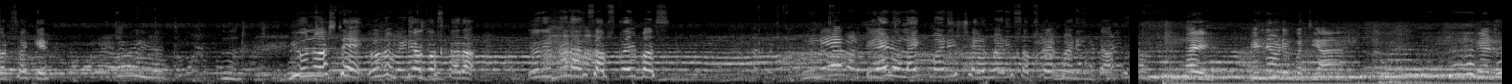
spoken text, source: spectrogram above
ಬರ್ಸಕ್ಕೆ. ಇವನು ಅಷ್ಟೇ, ಇವನು ವಿಡಿಯೋಗೋಸ್ಕರ. ಇವರಿಬ್ರು ನನ್ನ ಸಬ್ಸ್ಕ್ರೈಬರ್ಸ್ ಹೇಳು ಲೈಕ್ ಮಾಡಿ ಶೇರ್ ಮಾಡಿ ಸಬ್ಸ್ಕ್ರೈಬ್ ಮಾಡಿ ಅಂತ. ಎಣ್ಣೆ ಹೊಡಿಯಕ್ ಬತ್ತೀಯಾ ಹೇಳು.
